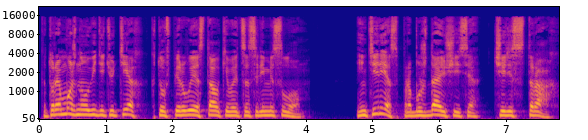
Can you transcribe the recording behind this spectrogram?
которое можно увидеть у тех, кто впервые сталкивается с ремеслом. Интерес, пробуждающийся через страх.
